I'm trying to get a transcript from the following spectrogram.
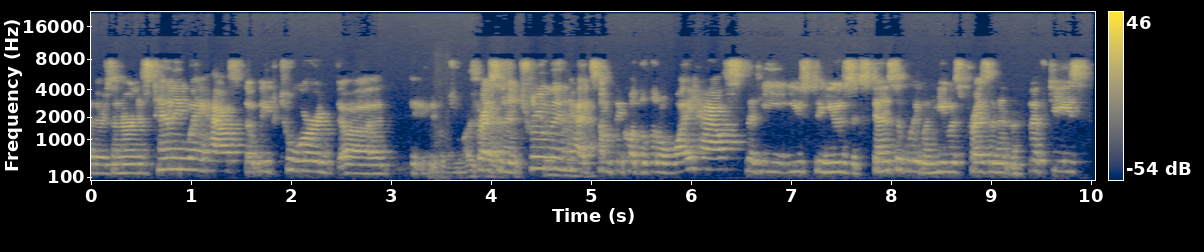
uh, there's an Ernest Hemingway house that we've toured. Uh, president Truman had something called the Little White House that he used to use extensively when he was president in the 50s.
